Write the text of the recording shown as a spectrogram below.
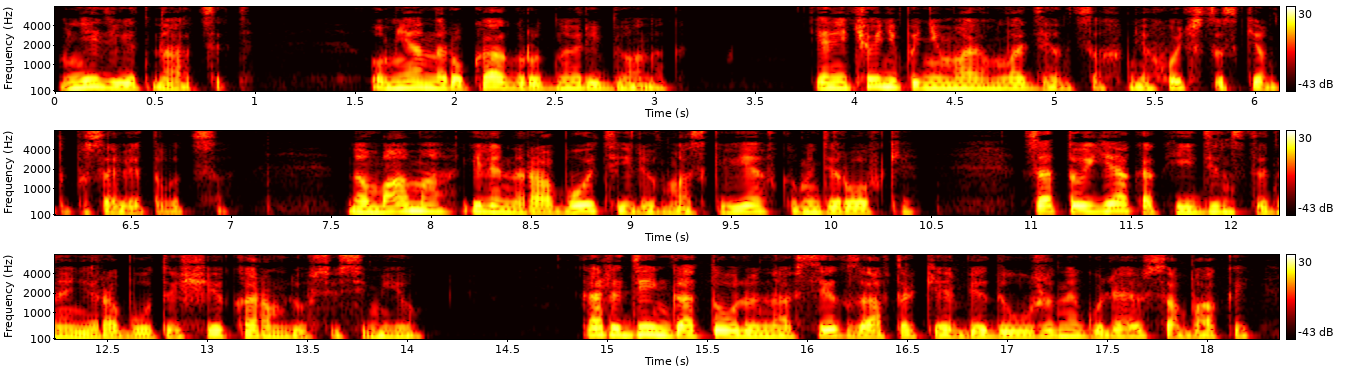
Мне девятнадцать. У меня на руках грудной ребенок. Я ничего не понимаю в младенцах, мне хочется с кем-то посоветоваться. Но мама или на работе, или в Москве, в командировке. Зато я, как единственная неработающая, кормлю всю семью. Каждый день готовлю на всех завтраки, обеды, ужины, гуляю с собакой —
